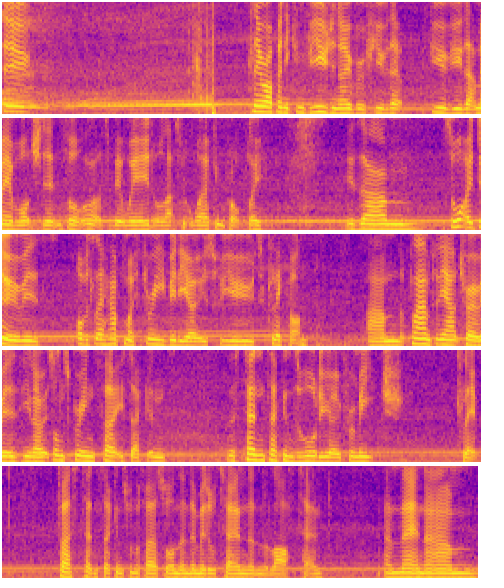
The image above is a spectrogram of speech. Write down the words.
to clear up any confusion over a few of that few of you that may have watched it and thought, "Oh, that's a bit weird," or "That's not working properly." Is um, so what I do is obviously I have my three videos for you to click on. Um, the plan for the outro is, you know, it's on screen 30 seconds. There's 10 seconds of audio from each clip. First 10 seconds from the first one, then the middle 10, then the last 10. And then um,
